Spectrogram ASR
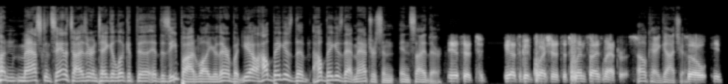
on masks and sanitizer, and take a look at the at the Z Pod while you're there. But yeah, how big is the how big is that mattress in, inside there? It's a t- yeah, it's a good question. It's a twin size mattress. Okay, gotcha. So if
